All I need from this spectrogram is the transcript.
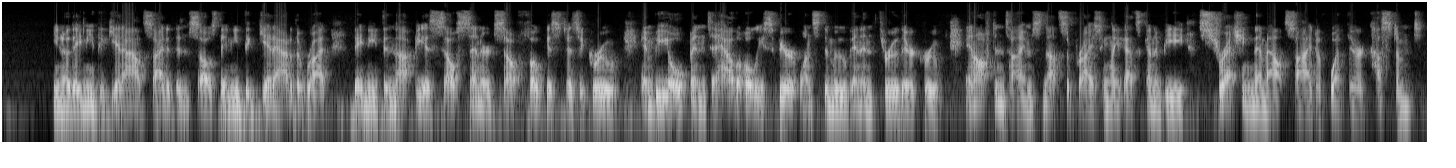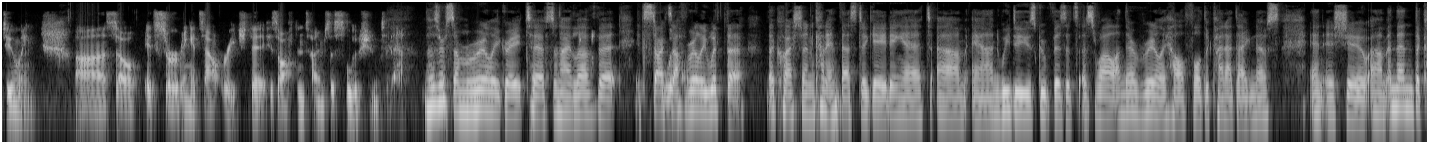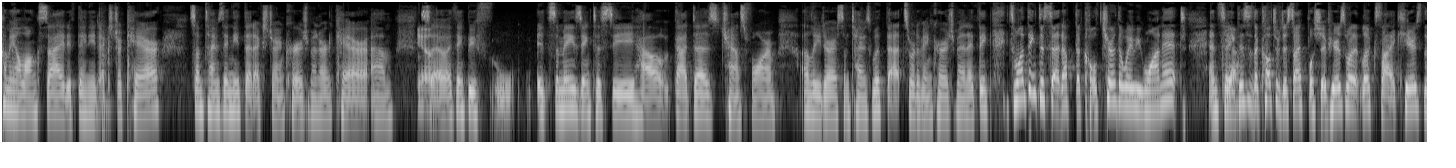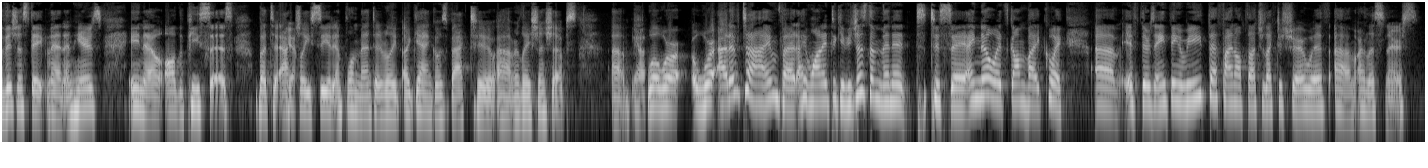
you know, they need to get outside of themselves. They need to get out of the rut. They need to not be as self centered, self focused as a group and be open to how the Holy Spirit wants to move in and through their group. And oftentimes, not surprisingly, that's going to be stretching them outside of what they're accustomed to doing. Uh, so it's serving, it's outreach that is oftentimes a solution to that. Those are some really great tips, and I love that it starts off really with the the question, kind of investigating it. Um, and we do use group visits as well, and they're really helpful to kind of diagnose an issue. Um, and then the coming alongside if they need extra care. Sometimes they need that extra encouragement or care. Um, yeah. So I think bef- it's amazing to see how God does transform a leader sometimes with that sort of encouragement. I think it's one thing to set up the culture the way we want it and say, yeah. this is the culture of discipleship. Here's what it looks like. Here's the vision statement and here's, you know, all the pieces. But to actually yeah. see it implemented really, again, goes back to uh, relationships. Um, yeah. Well, we're we're out of time, but I wanted to give you just a minute to say. I know it's gone by quick. Um, if there's anything, Reid the final thoughts you'd like to share with um, our listeners.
